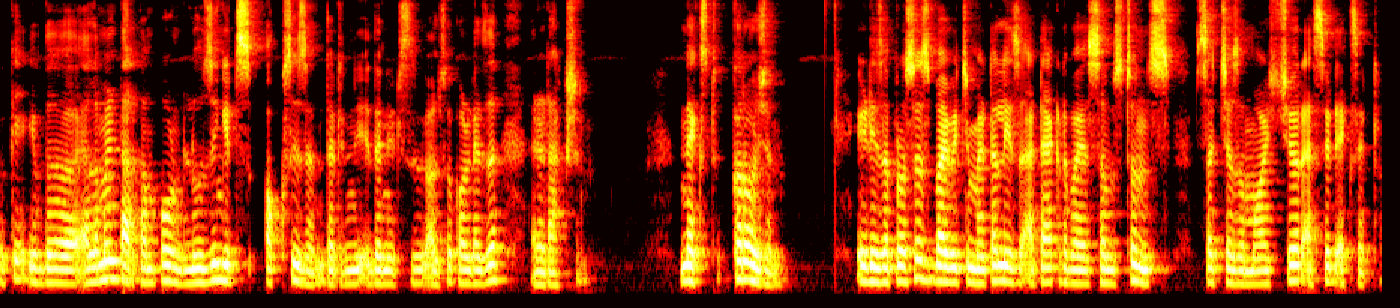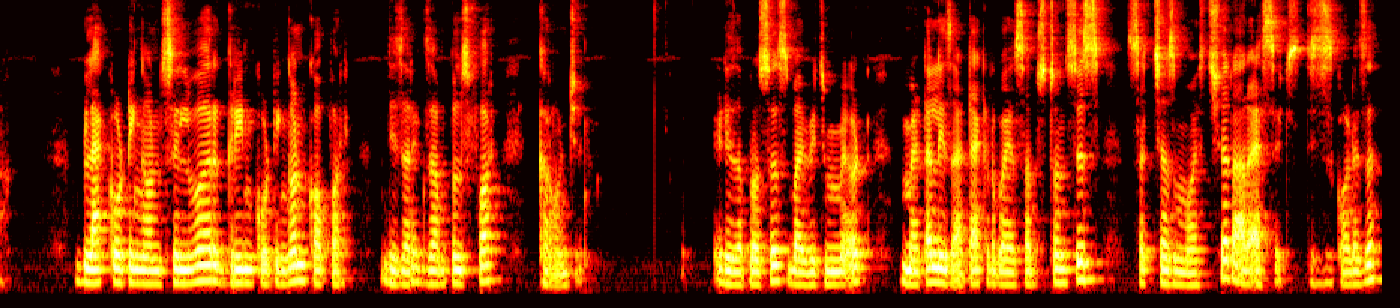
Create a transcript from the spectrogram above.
Okay if the element or compound losing its oxygen that then it's also called as a reduction. Next corrosion. It is a process by which metal is attacked by a substance such as a moisture acid etc black coating on silver green coating on copper these are examples for corrosion it is a process by which metal is attacked by substances such as moisture or acids. This is called as a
